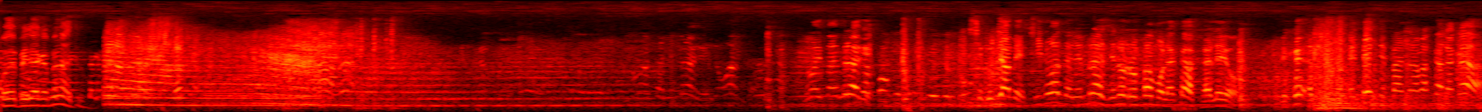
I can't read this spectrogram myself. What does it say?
poder pelear el campeonato. Embrague. Escúchame, si no anda el embrague, no rompamos la caja, Leo. Dejé, metete para trabajar acá.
